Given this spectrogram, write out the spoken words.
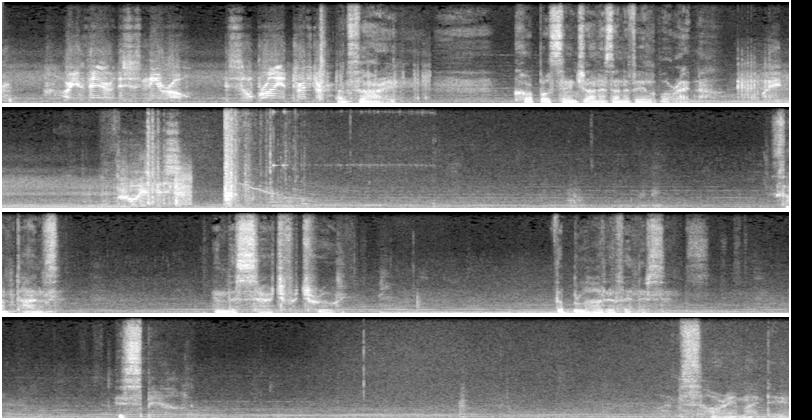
are you there? This is Nero. This is O'Brien, Drifter. I'm sorry. Corporal St. John is unavailable right now. Wait. Who is this? Sometimes, in the search for truth, the blood of innocence is spilled. I'm sorry, my dear.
